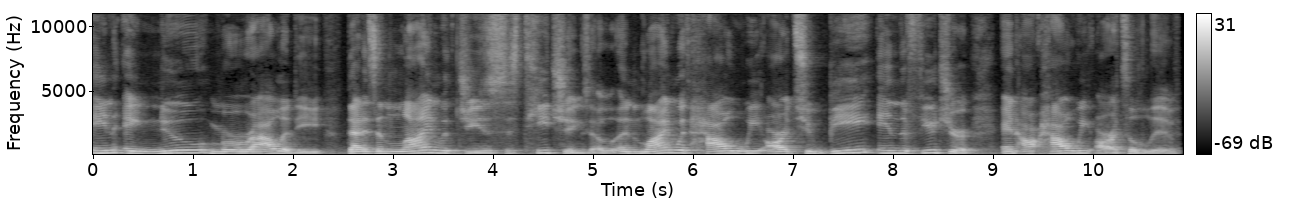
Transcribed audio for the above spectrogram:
in a new morality that is in line with Jesus' teachings, in line with how we are to be in the future and how we are to live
